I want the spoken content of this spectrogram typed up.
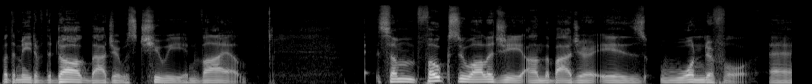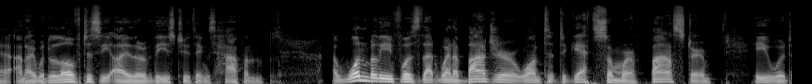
but the meat of the dog badger was chewy and vile some folk zoology on the badger is wonderful, uh, and I would love to see either of these two things happen. Uh, one belief was that when a badger wanted to get somewhere faster, he would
